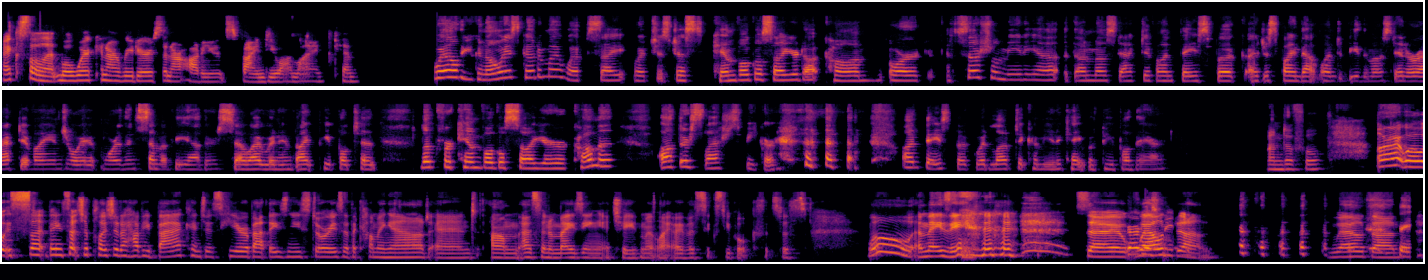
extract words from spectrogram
Excellent. Well, where can our readers and our audience find you online, Kim? Well, you can always go to my website, which is just kimvogelsawyer.com or social media. I'm most active on Facebook. I just find that one to be the most interactive. I enjoy it more than some of the others. So I would invite people to look for Kim Vogel Sawyer, comma, author slash speaker on Facebook. Would love to communicate with people there. Wonderful. All right. Well, it's been such a pleasure to have you back and just hear about these new stories that are coming out. And um, that's an amazing achievement, like over 60 books. It's just, whoa, amazing. so well done. well done. Thank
